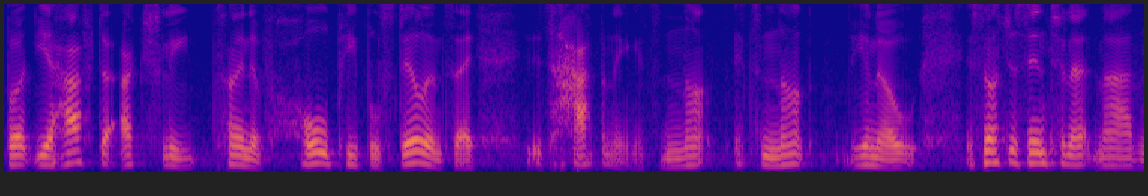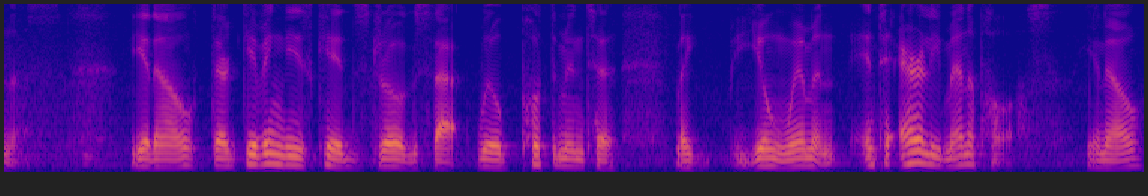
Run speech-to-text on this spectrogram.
but you have to actually kind of hold people still and say it's happening. It's not. It's not. You know, it's not just internet madness. You know, they're giving these kids drugs that will put them into, like young women, into early menopause. You know,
